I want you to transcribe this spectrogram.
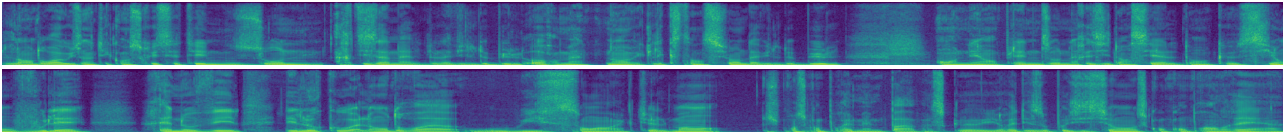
l'endroit où ils ont été construits, c'était une zone artisanale de la ville de Bulle. Or, maintenant, avec l'extension de la ville de Bulle, on est en pleine zone résidentielle. Donc, euh, si on voulait rénover les locaux à l'endroit où ils sont actuellement, je pense qu'on pourrait même pas parce qu'il y aurait des oppositions, ce qu'on comprendrait. Hein.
